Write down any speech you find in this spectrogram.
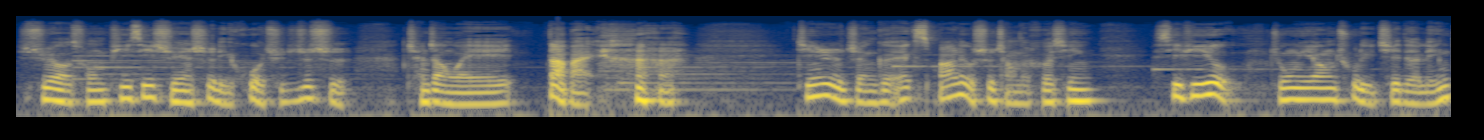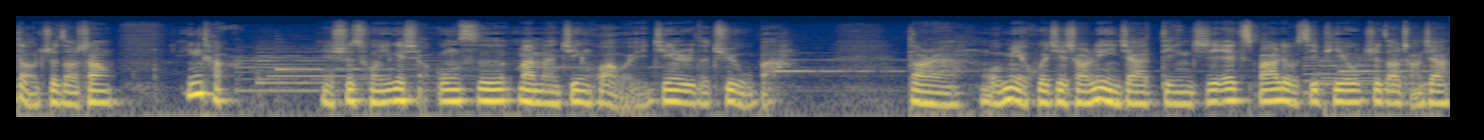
需要从 PC 实验室里获取知识，成长为大白。今日整个 X 八六市场的核心 CPU 中央处理器的领导制造商英特尔，也是从一个小公司慢慢进化为今日的巨无霸。当然，我们也会介绍另一家顶级 X 八六 CPU 制造厂家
